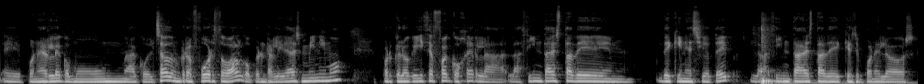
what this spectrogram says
eh, ponerle como un acolchado, un refuerzo o algo, pero en realidad es mínimo porque lo que hice fue coger la, cinta esta de, de Kinesiotape, la cinta esta de que se pone los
